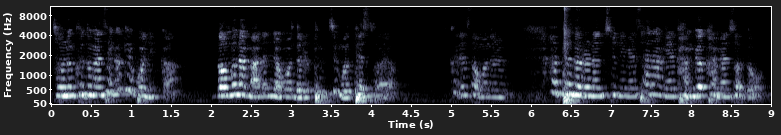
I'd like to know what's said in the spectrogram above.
저는 그동안 생각해 보니까 너무나 많은 영혼들을 품지 못했어요. 그래서 오늘 한편으로는 주님의 사랑에 감격하면서도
